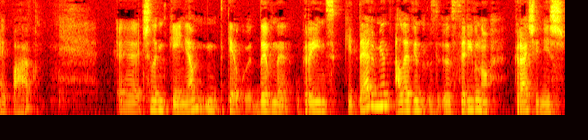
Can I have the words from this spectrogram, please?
IPAC, членкиня, таке дивний український термін, але він все рівно краще, ніж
